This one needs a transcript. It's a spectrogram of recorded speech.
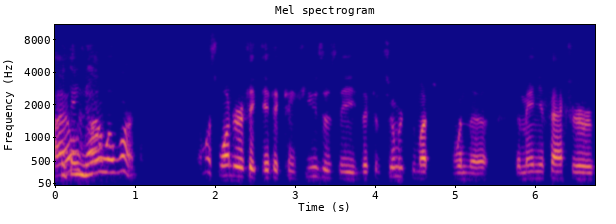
I that they always- know will work. I almost wonder if it if it confuses the the consumer too much when the the manufacturer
